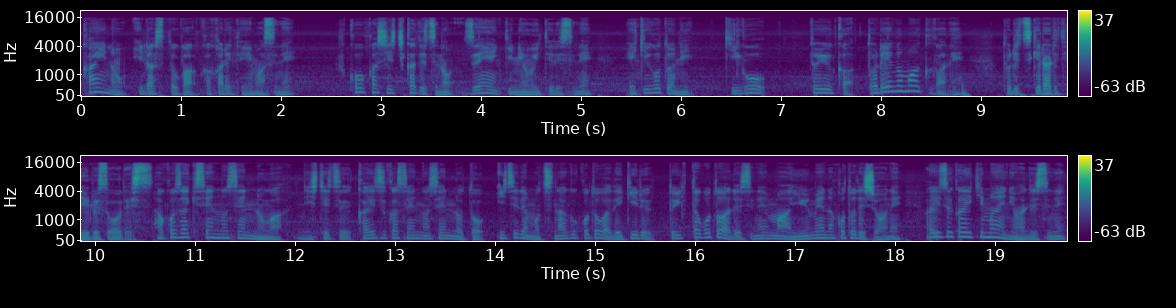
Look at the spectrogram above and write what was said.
貝のイラストが描かれていますね。福岡市地下鉄の全駅においてですね駅ごとに記号というかトレードマークがね取り付けられているそうです。箱崎線の線路が西鉄貝塚線の線路といつでもつなぐことができるといったことはですねまあ有名なことでしょうね。貝塚駅前にはですね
